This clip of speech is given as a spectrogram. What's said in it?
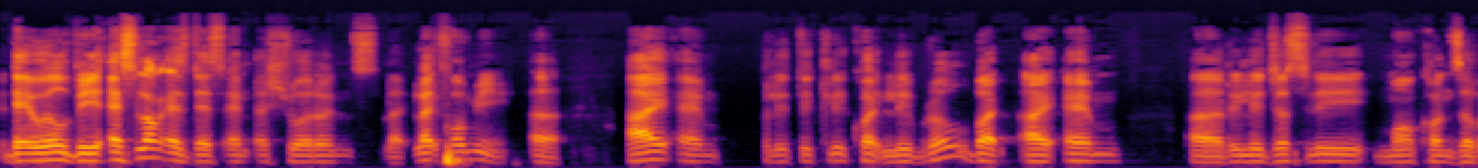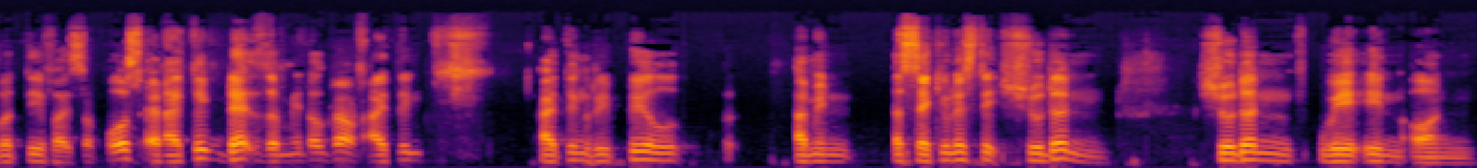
there will be as long as there's an assurance like like for me uh, i am politically quite liberal but i am uh, religiously more conservative, I suppose. And I think that's the middle ground. I think, I think repeal. I mean, a secular state shouldn't shouldn't weigh in on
